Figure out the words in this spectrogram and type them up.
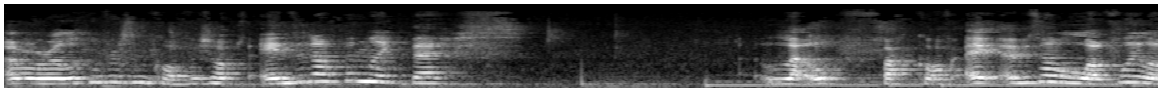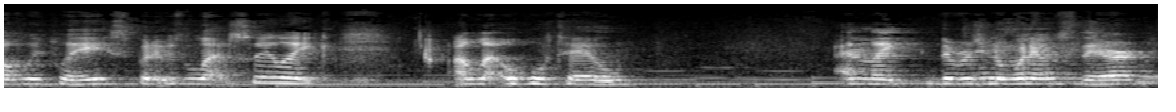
and we were looking for some coffee shops. Ended up in like this little fuck off. It, it was a lovely, lovely place, but it was literally like a little hotel. And like there was no one else there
